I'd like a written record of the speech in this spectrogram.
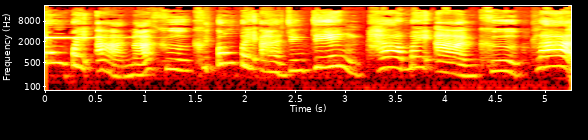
ต้องไปอ่านนะ คือคือต้องไปอ่านจริง ๆ ถ้าไม่อ่านคือพลาด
